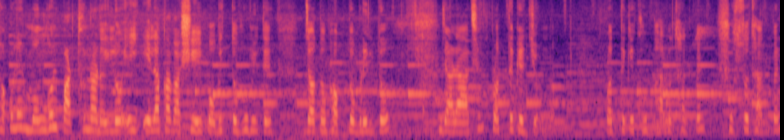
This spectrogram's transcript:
সকলের মঙ্গল প্রার্থনা রইল এই এলাকাবাসী এই পবিত্র ভূমিতে যত ভক্তবৃন্দ যারা আছেন প্রত্যেকের জন্য। প্রত্যেকে খুব ভালো থাকবেন, সুস্থ থাকবেন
